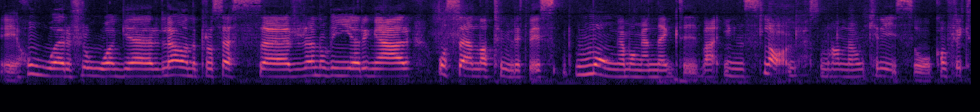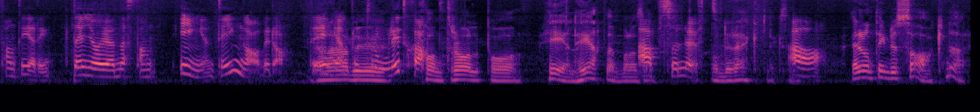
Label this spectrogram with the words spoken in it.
HR-frågor, löneprocesser, renoveringar och sen naturligtvis många, många negativa inslag som handlar om kris och konflikthantering. Det gör jag nästan ingenting av idag. Det är ja, helt otroligt skönt. kontroll på helheten på något sätt. Absolut. Och direkt liksom. Ja. Är det någonting du saknar?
